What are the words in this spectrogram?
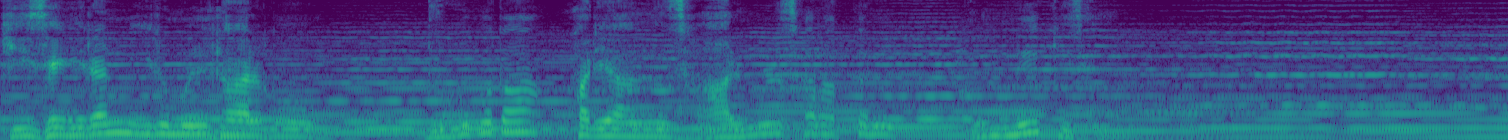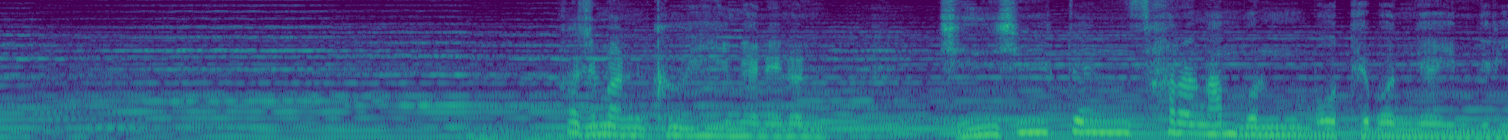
기생이란 이름을 달고 누구보다 화려한 삶을 살았던 동네 기생. 하지만 그 이면에는 진실된 사랑 한 번 못 해본 여인들이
